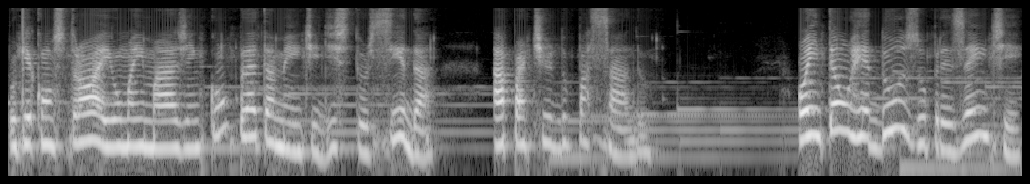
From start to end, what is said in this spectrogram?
porque constrói uma imagem completamente distorcida a partir do passado. Ou então reduz o presente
